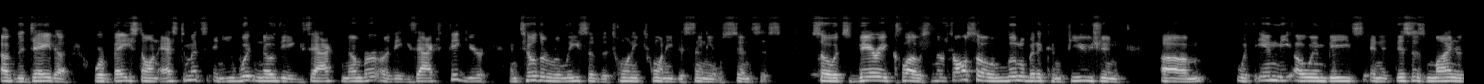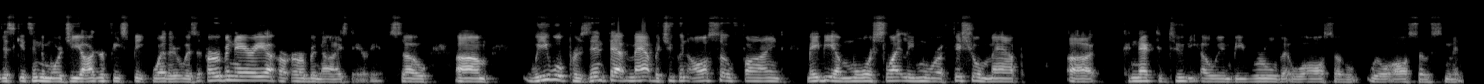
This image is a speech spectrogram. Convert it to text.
of the data were based on estimates, and you wouldn't know the exact number or the exact figure until the release of the 2020 decennial census. So it's very close. And there's also a little bit of confusion um, within the OMBs, and it, this is minor, this gets into more geography speak, whether it was urban area or urbanized area. So um, we will present that map, but you can also find maybe a more slightly more official map uh, connected to the OMB rule that will also will also submit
